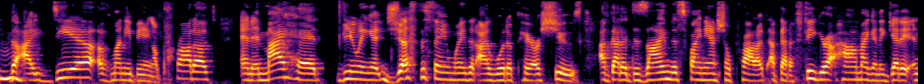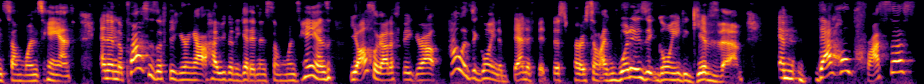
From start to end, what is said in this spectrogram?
Mm-hmm. The idea of money being a product, and in my head, viewing it just the same way that I would a pair of shoes. I've got to design this financial product. I've got to figure out how am I going to get it in someone's hands. And in the process of figuring out how you're going to get it in someone's hands, you also got to figure out how is it going to benefit this person? Like what is it going to give them? And that whole process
